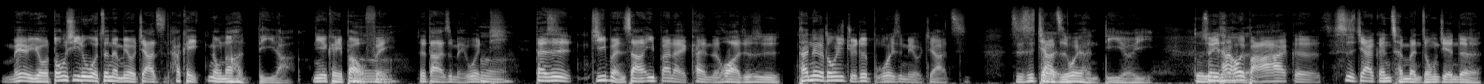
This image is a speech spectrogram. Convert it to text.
没有，有东西如果真的没有价值，它可以弄到很低啦，你也可以报废，嗯、这当然是没问题。嗯、但是基本上一般来看的话，就是它那个东西绝对不会是没有价值，只是价值会很低而已。所以它会把它个市价跟成本中间的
